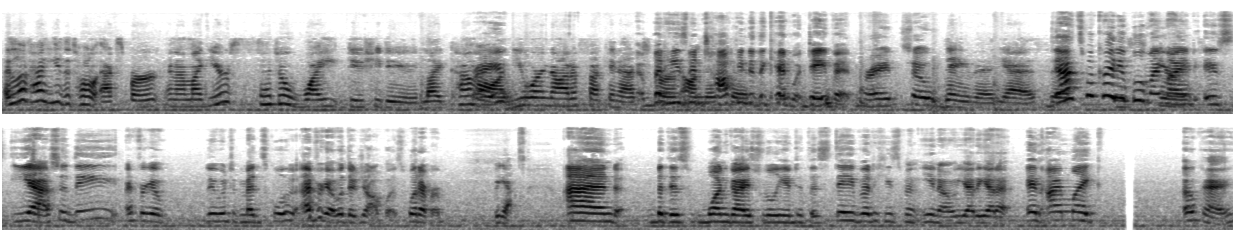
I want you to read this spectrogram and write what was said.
I love how he's a total expert, and I'm like, you're such a white douchey dude. Like, come Right? on, you are not a fucking expert. but he's been talking shit. to the kid, with David, right? So David. Yes, that's what kind of blew my mind. Is yeah. So they, I forget, they went to med school. I forget what their job was. Whatever. But yeah, And but this one guy's really into this David. He's been, you know, yada yada. And I'm like, okay,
